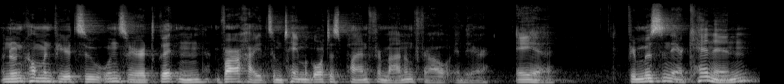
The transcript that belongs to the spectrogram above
Und nun kommen wir zu unserer dritten Wahrheit zum Thema Gottes Plan für Mann und Frau in der Ehe. Wir müssen erkennen,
